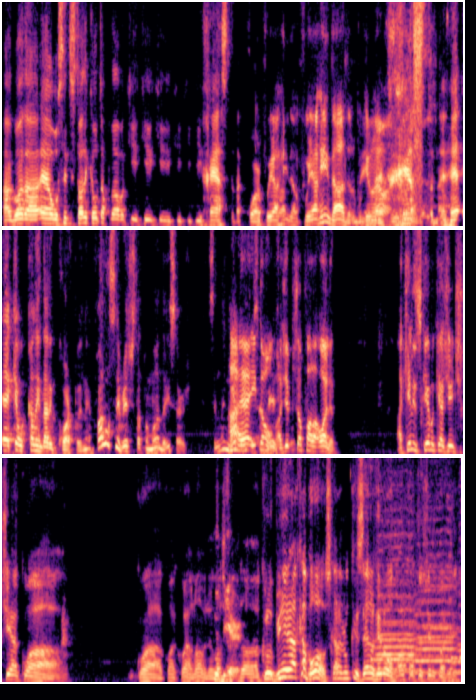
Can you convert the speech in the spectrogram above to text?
Agora, é, o Centro Histórico é outra prova que, que, que, que, que resta da Corpo. Foi arrendada, foi arrendada, porque não é. é resta, né? É, é, que é o calendário Corpo, né? Fala a cerveja que você tá tomando aí, Sérgio. Você não ah, é, então, cerveja, a gente precisa falar, olha, aquele esquema que a gente tinha com a. Com a. Com a qual é o nome? Clubier. Clubier acabou. Os caras não quiseram renovar o patrocínio com a gente.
